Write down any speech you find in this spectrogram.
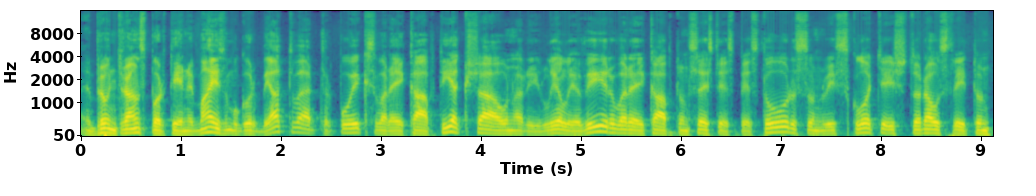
Bruņu transportieri aizmuguri bija atvērti, tur puikas varēja kāpt iekšā, un arī lielie vīri varēja kāpt un sēsties pie stūras, un visus kloķīšus tur austīt. Un,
